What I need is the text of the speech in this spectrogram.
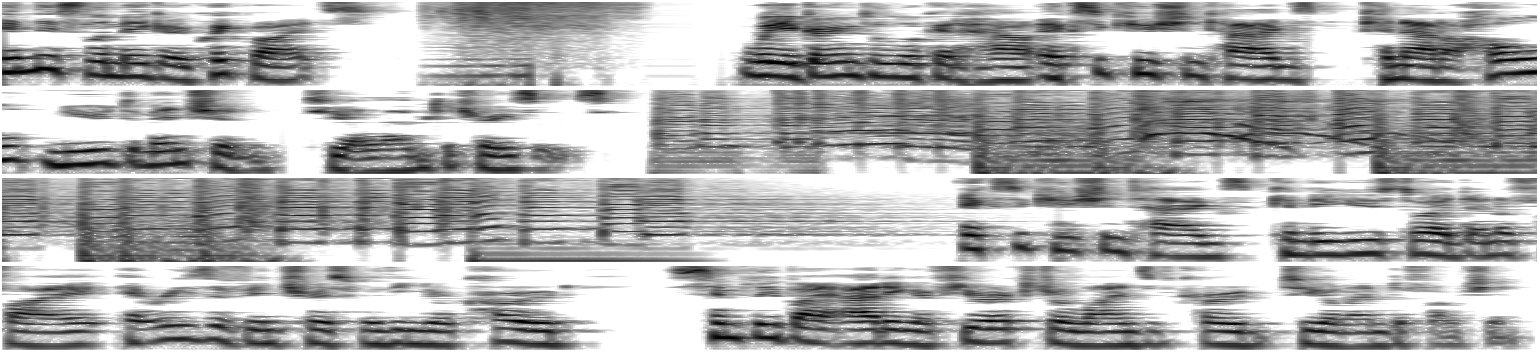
In this Lumigo Quick Bytes, we are going to look at how execution tags can add a whole new dimension to your Lambda traces. Execution tags can be used to identify areas of interest within your code simply by adding a few extra lines of code to your Lambda function.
